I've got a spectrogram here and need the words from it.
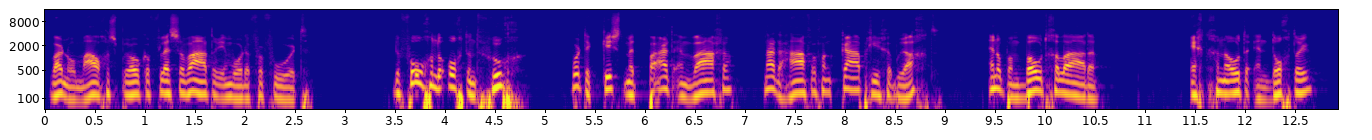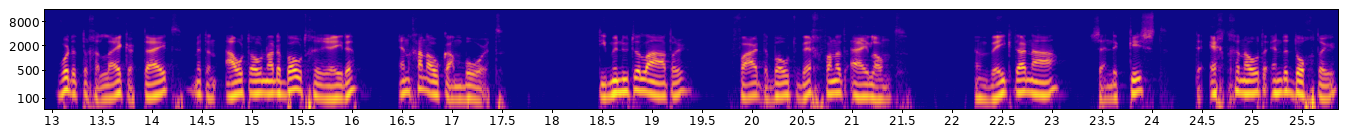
waar normaal gesproken flessen water in worden vervoerd. De volgende ochtend vroeg wordt de kist met paard en wagen naar de haven van Capri gebracht en op een boot geladen. Echtgenote en dochter worden tegelijkertijd met een auto naar de boot gereden en gaan ook aan boord. Tien minuten later vaart de boot weg van het eiland. Een week daarna zijn de kist, de echtgenote en de dochter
